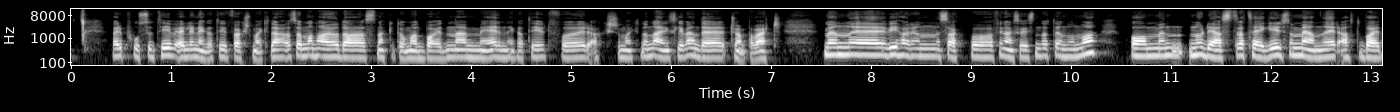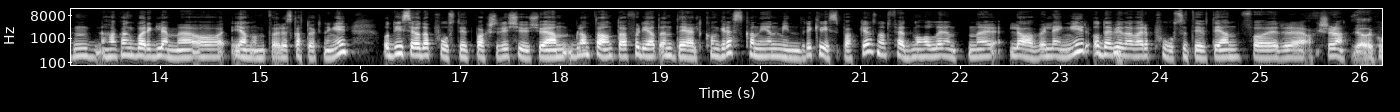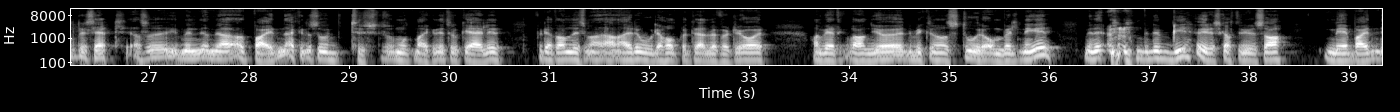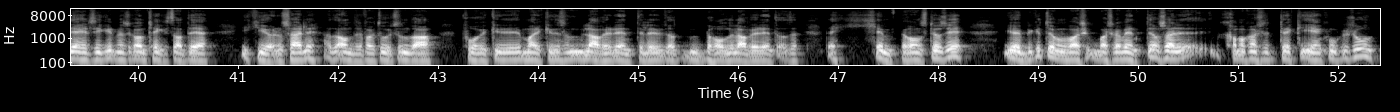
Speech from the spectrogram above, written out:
være positiv eller negativ for aksjemarkedet. Altså, man har jo da snakket om at Biden er mer negativt for aksjemarkedet og næringslivet enn det Trump har vært. Men eh, vi har en sak på finansavisen.no nå om en Nordeas strateger som mener at Biden han kan bare glemme å gjennomføre skatteøkninger. Og de ser jo da positivt på aksjer i 2021, bl.a. da fordi at en delt kongress kan gi en mindre krisepakke, sånn at Fed må holde rentene lave lenger. Og det vil da være positivt igjen for eh, aksjer, da. Ja, det er komplisert. Altså, men at Biden er ikke noe stor trussel mot markedet, tror ikke jeg heller. Fordi han, liksom, han er rolig, holdt på i 30-40 år. Han vet hva han gjør. Det blir ikke noen store omveltninger. Men det, men det blir høyere skatter i USA med Biden, det er helt sikkert. Men så kan det tenkes at det ikke gjør noe særlig. At det er andre faktorer som da påvirker markedet, som lavere rente eller at beholder lavere rente. Altså, det er kjempevanskelig å si. I øyeblikket tror man bare skal vente. Og så det, kan man kanskje trekke én konklusjon.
